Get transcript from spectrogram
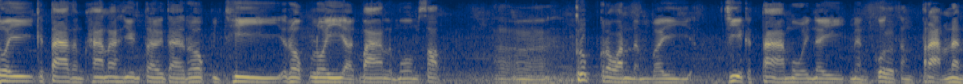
លុយកតាសំខាន់ណាយើងត្រូវតែរកវិធីរកលុយឲ្យបានល្មមសព គ្រប់គ្រាន់ដើម្បីជាកតាមួយនៃមង្គលទាំង5ហ្នឹង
